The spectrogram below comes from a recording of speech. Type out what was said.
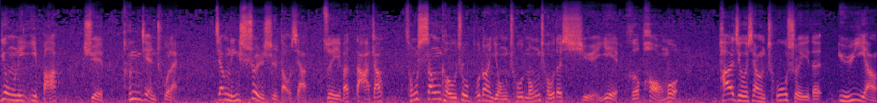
用力一拔，血喷溅出来，江宁顺势倒下，嘴巴大张，从伤口处不断涌出浓稠的血液和泡沫，他就像出水的鱼一样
